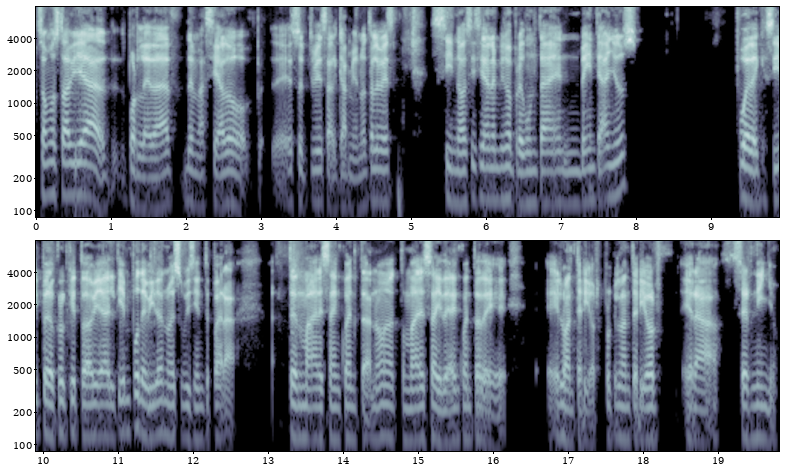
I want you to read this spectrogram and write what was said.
somos todavía por la edad demasiado eh, susceptibles al cambio, ¿no? Tal vez si nos hicieran la misma pregunta en 20 años, Puede que sí, pero creo que todavía el tiempo de vida no es suficiente para tomar esa en cuenta, ¿no? Tomar esa idea en cuenta de eh, lo anterior, porque lo anterior era ser niño.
